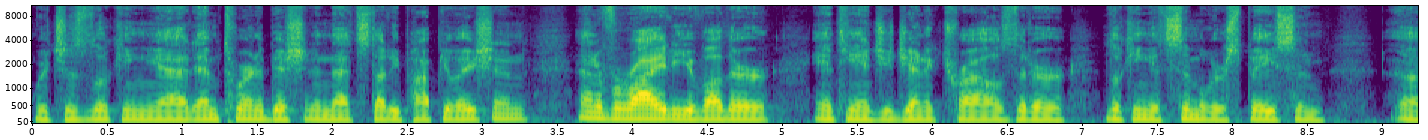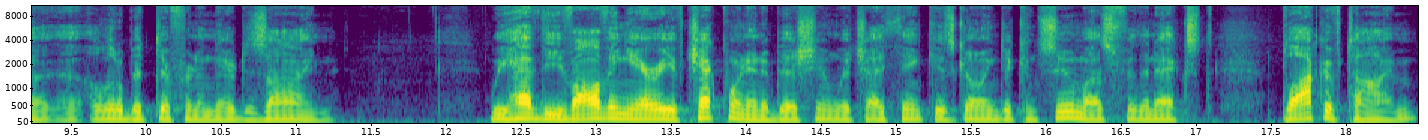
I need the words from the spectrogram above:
which is looking at mTOR inhibition in that study population, and a variety of other anti-angiogenic trials that are looking at similar space and uh, a little bit different in their design. We have the evolving area of checkpoint inhibition, which I think is going to consume us for the next block of time.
